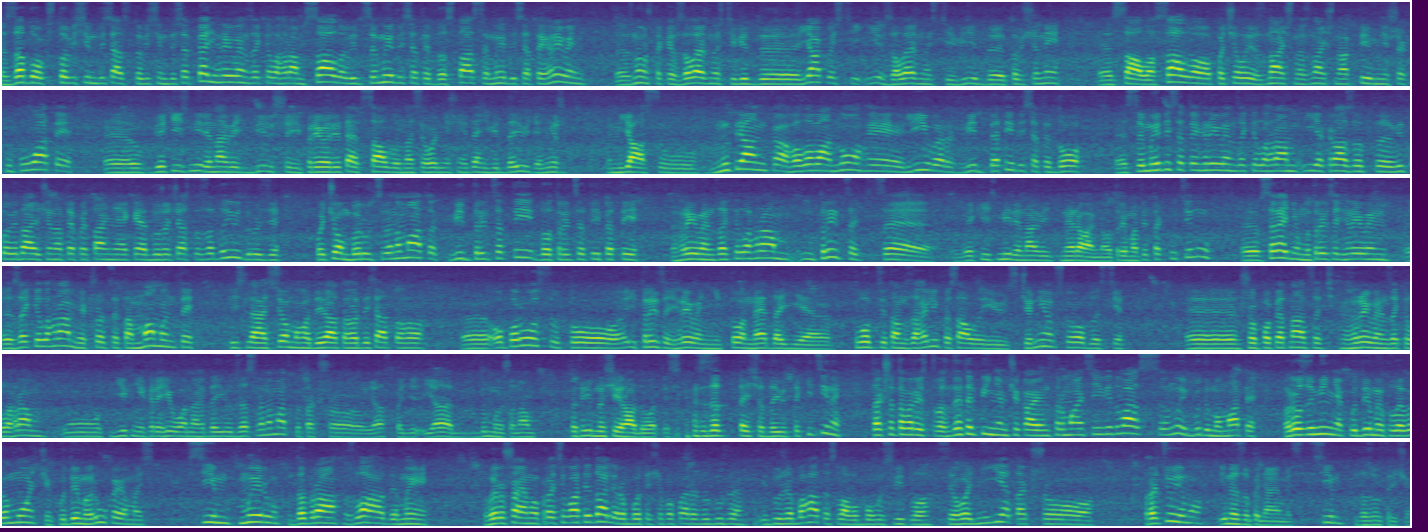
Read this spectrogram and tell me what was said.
задок 180-185 гривень за кілограм, сало від 70 до 170 гривень. Е, Знову ж таки, в залежності від е, якості і в залежності від е, товщини е, сала. Сало почали значно значно активніше купувати. Е, В якійсь мірі навіть більший пріоритет салу на сьогоднішній день віддають, аніж м'ясу. Нутрянка, голова, ноги, лівер від 50 до е, 70 гривень за кілограм. І якраз от е, відповідаючи на те питання, яке дуже часто задають, друзі, по чому беруть свиноматок від 30 до 35 гривень за кілограм. Ну, 30 це в якійсь мірі навіть нереально отримати таку ціну. Е, В середньому 30 гривень е, за кілограм. Якщо це там мамонти після 7, 9, 10 е, опоросу, то і 30 гривень ніхто не дає. Хлопці там взагалі писали і з Чернігівської області, що по 15 гривень за кілограм у їхніх регіонах дають за свиноматку. Так що я споді... я думаю, що нам потрібно ще й радуватись за те, що дають такі ціни. Так що, товариство, з нетерпінням чекаю інформації від вас. Ну і будемо мати розуміння, куди ми пливемо чи куди ми рухаємось. Всім миру, добра, злагоди. Ми вирушаємо працювати далі. Роботи ще попереду дуже і дуже багато. Слава Богу, світло сьогодні є. Так що працюємо і не зупиняємось. Всім до зустрічі.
